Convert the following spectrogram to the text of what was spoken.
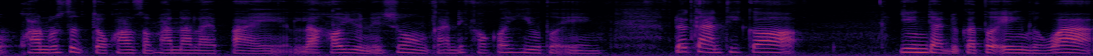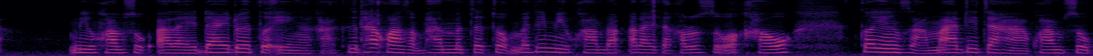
บความรู้สึกจบความสัมพันธ์อะไรไป แล้วเขาอยู่ในช่วงของการที่เขาก็ฮิวตัวเอง ด้วยการที่ก็ยืนหยัดอยู่กับตัวเองหรือว่ามีความสุขอะไรได้ด้วยตัวเองอะค่ะ คือถ้าความสัมพันธ์มันจะจบไม่ได้มีความรักอะไร แต่เขารู้สึกว่าเขา ก็ยังสามารถที่จะหาความสุข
